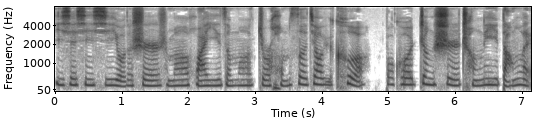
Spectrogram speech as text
一些信息，有的是什么华谊怎么就是红色教育课，包括正式成立党委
